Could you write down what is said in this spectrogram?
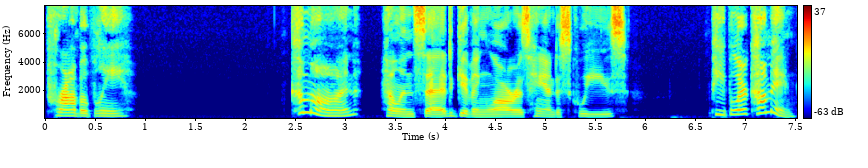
Probably. Come on, Helen said, giving Lara's hand a squeeze. People are coming.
